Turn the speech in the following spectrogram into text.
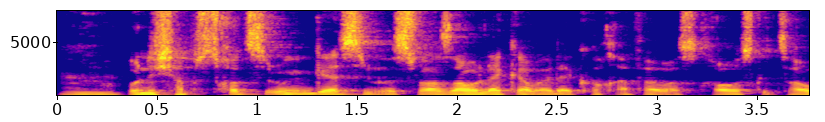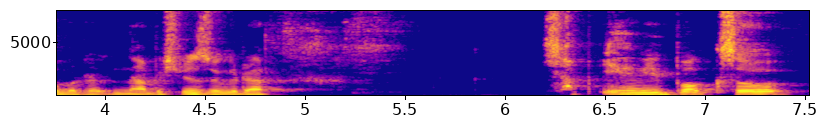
Mhm. Und ich habe es trotzdem gegessen und es war sau lecker, weil der Koch einfach was draus gezaubert hat. Und da habe ich mir so gedacht, ich habe irgendwie Bock, so,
